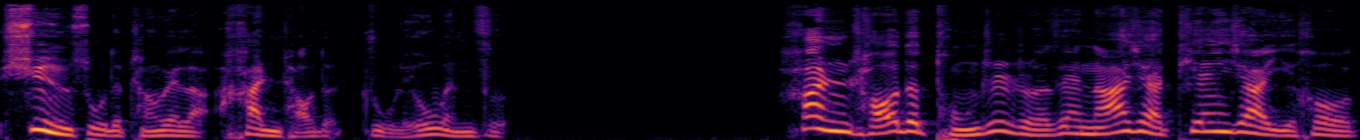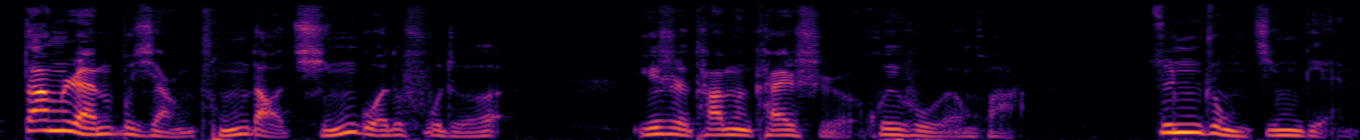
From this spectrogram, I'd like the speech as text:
迅速的成为了汉朝的主流文字。汉朝的统治者在拿下天下以后，当然不想重蹈秦国的覆辙，于是他们开始恢复文化，尊重经典。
